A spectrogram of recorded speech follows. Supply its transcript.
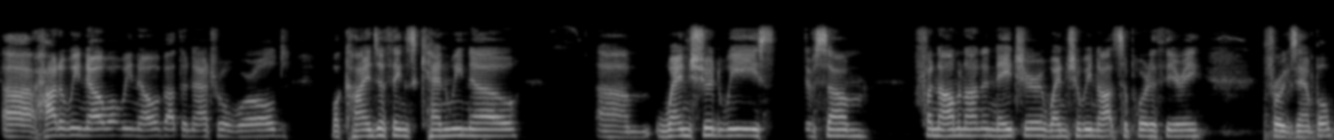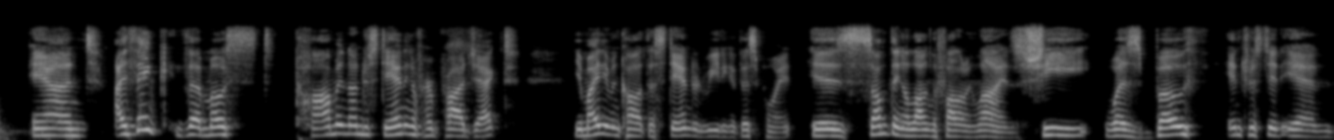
uh, how do we know what we know about the natural world? What kinds of things can we know? Um, when should we of some phenomenon in nature? When should we not support a theory, for example? And I think the most common understanding of her project you might even call it the standard reading at this point, is something along the following lines. She was both interested in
